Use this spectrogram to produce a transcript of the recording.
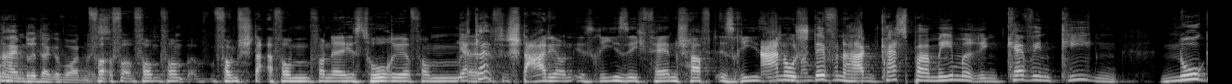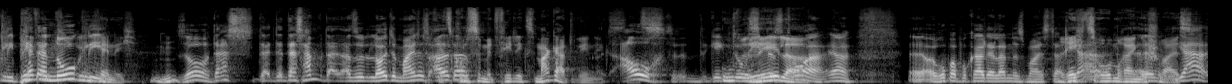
Heidenheim Dritter geworden ist. Vom, vom, vom, vom, Sta vom, von der Historie, vom Ja. Äh, Stadion ist riesig, Fanschaft ist riesig. Arno Steffenhagen, Kaspar Memering, Kevin Keegan, Nogli, Peter Kevin Nogli. Keegan kenn ich. So, das, das, haben, also Leute meines Jetzt Alters kommst du mit Felix Magath wenigstens. auch gegen Uwe Turin Seeler. Tor, ja. Äh, Europapokal der Landesmeister. Rechts ja, oben reingeschweißt. Äh, ja,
